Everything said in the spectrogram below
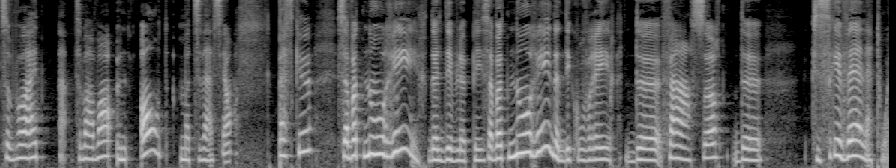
tu vas, être, tu vas avoir une haute motivation parce que ça va te nourrir de le développer, ça va te nourrir de te découvrir, de faire en sorte de qu'il se révèle à toi.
